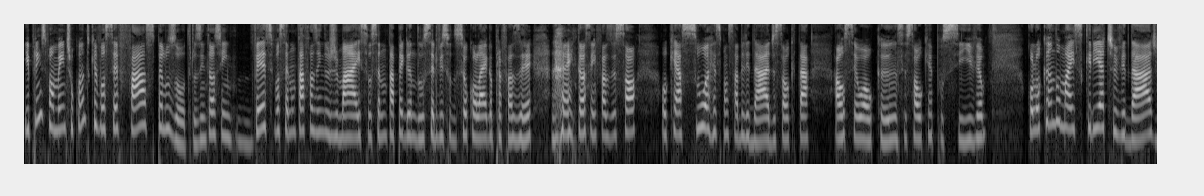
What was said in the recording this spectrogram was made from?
e principalmente o quanto que você faz pelos outros. Então, assim, vê se você não está fazendo demais, se você não está pegando o serviço do seu colega para fazer. Né? Então, assim, fazer só o que é a sua responsabilidade, só o que está ao seu alcance, só o que é possível colocando mais criatividade.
